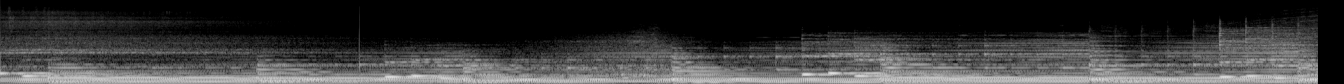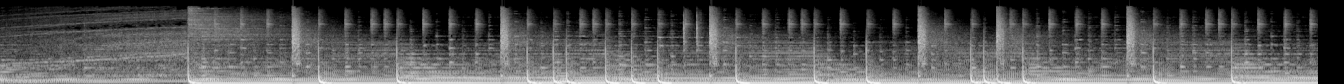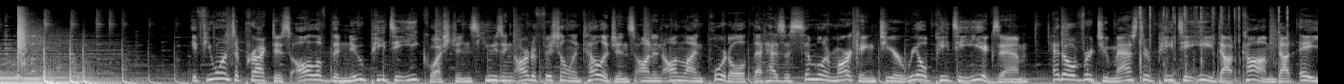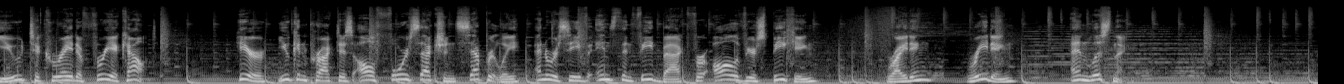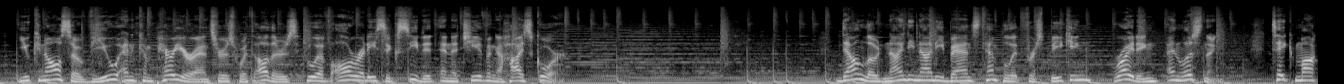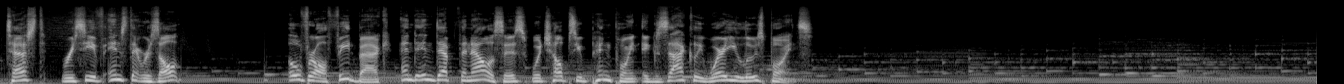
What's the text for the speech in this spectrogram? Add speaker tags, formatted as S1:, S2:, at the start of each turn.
S1: If you want to practice all of the new PTE questions using artificial intelligence on an online portal that has a similar marking to your real PTE exam, head over to masterpte.com.au to create a free account. Here, you can practice all four sections separately and receive instant feedback for all of your speaking, writing, reading, and listening. You can also view and compare your answers with others who have already succeeded in achieving a high score. Download 9090 Band's template for speaking, writing, and listening. Take mock test, receive instant result, overall feedback, and in-depth analysis which helps you pinpoint exactly where you lose points.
